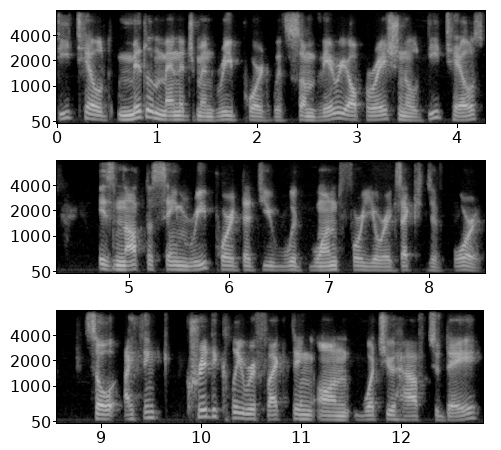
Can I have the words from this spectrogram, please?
detailed middle management report with some very operational details is not the same report that you would want for your executive board so I think critically reflecting on what you have today,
